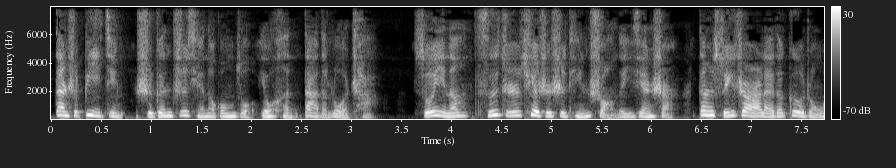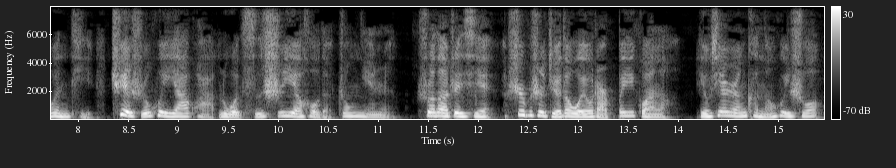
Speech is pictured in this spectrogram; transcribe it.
但是毕竟是跟之前的工作有很大的落差。所以呢，辞职确实是挺爽的一件事儿，但是随之而来的各种问题，确实会压垮裸辞失业后的中年人。说到这些，是不是觉得我有点悲观了？有些人可能会说，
